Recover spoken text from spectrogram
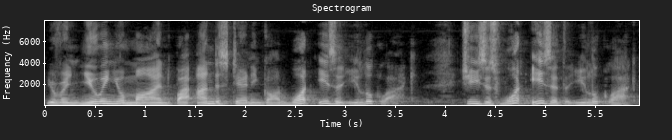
you're renewing your mind by understanding God, what is it you look like? Jesus, what is it that you look like?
